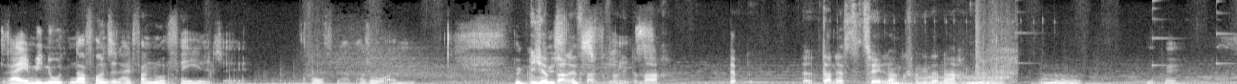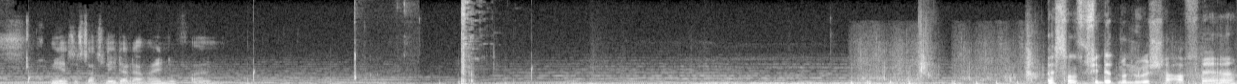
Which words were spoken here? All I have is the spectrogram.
Drei Minuten davon sind einfach nur Fails, ey. Aufnahmen, also ähm. Ich habe dann jetzt angefangen danach. Ich habe äh, dann erst zu zählen angefangen danach. Okay. Mir ist das Leder da reingefallen. Weil sonst findet man nur Schafe, ja?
